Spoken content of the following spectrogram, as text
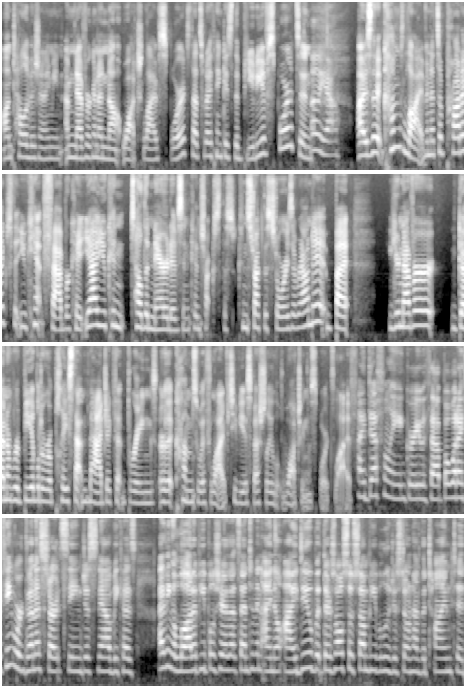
on television. I mean, I'm never gonna not watch live sports. That's what I think is the beauty of sports, and Oh yeah. Is that it comes live and it's a product that you can't fabricate. Yeah, you can tell the narratives and construct the, construct the stories around it, but you're never gonna re- be able to replace that magic that brings or that comes with live TV, especially watching the sports live. I definitely agree with that. But what I think we're to start seeing just now, because I think a lot of people share that sentiment. I know I do, but there's also some people who just don't have the time to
